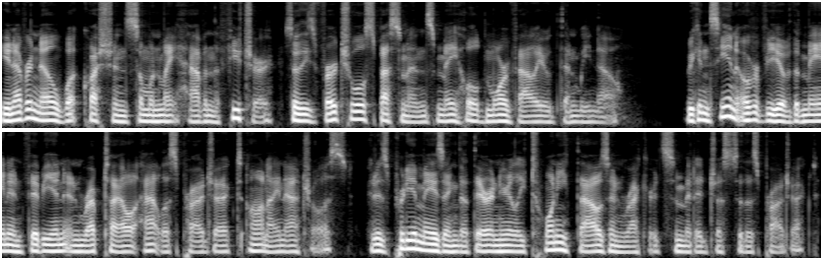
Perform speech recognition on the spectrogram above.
You never know what questions someone might have in the future, so these virtual specimens may hold more value than we know. We can see an overview of the Maine amphibian and reptile atlas project on iNaturalist. It is pretty amazing that there are nearly 20,000 records submitted just to this project.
